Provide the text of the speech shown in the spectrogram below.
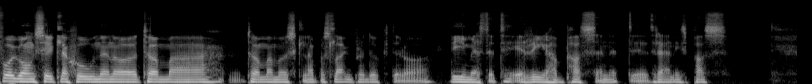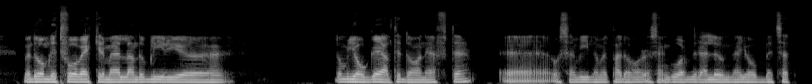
få igång cirkulationen och tömma, tömma musklerna på slaggprodukter. Och det är ju mest ett rehabpass än ett träningspass. Men då om det är två veckor emellan, då blir det ju... De joggar ju alltid dagen efter eh, och sen vilar de ett par dagar och sen går de det där lugna jobbet. Så att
